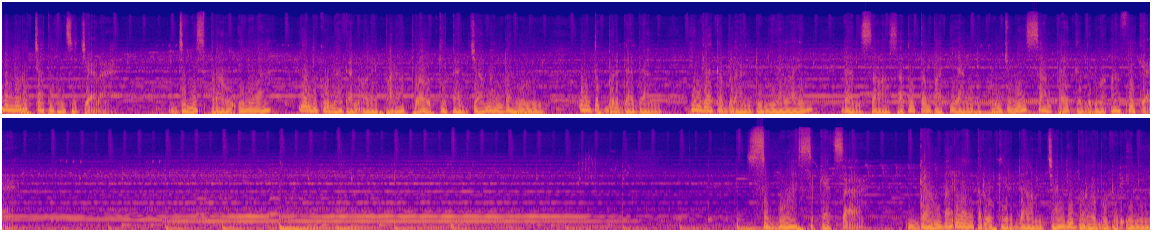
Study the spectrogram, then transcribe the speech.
Menurut catatan sejarah, jenis perahu inilah yang digunakan oleh para pelaut kita zaman dahulu untuk berdagang hingga ke belahan dunia lain dan salah satu tempat yang dikunjungi sampai ke benua Afrika. Sebuah sketsa, gambar yang terukir dalam Candi Borobudur ini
